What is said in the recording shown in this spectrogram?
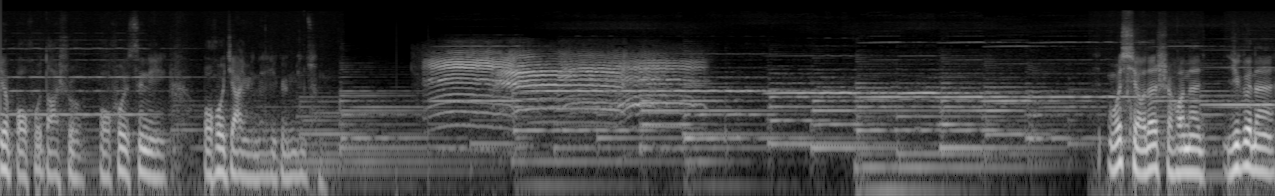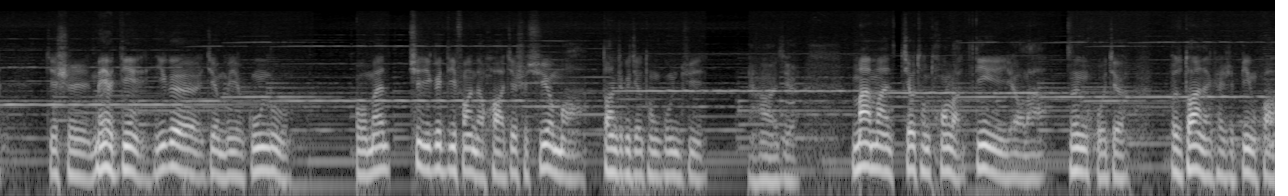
要保护大树，保护森林，保护家园的一个民族。我小的时候呢，一个呢就是没有电，一个就没有公路。我们去一个地方的话，就是需要马当这个交通工具，然后就慢慢交通通了，电也有了，生活就不断的开始变化。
